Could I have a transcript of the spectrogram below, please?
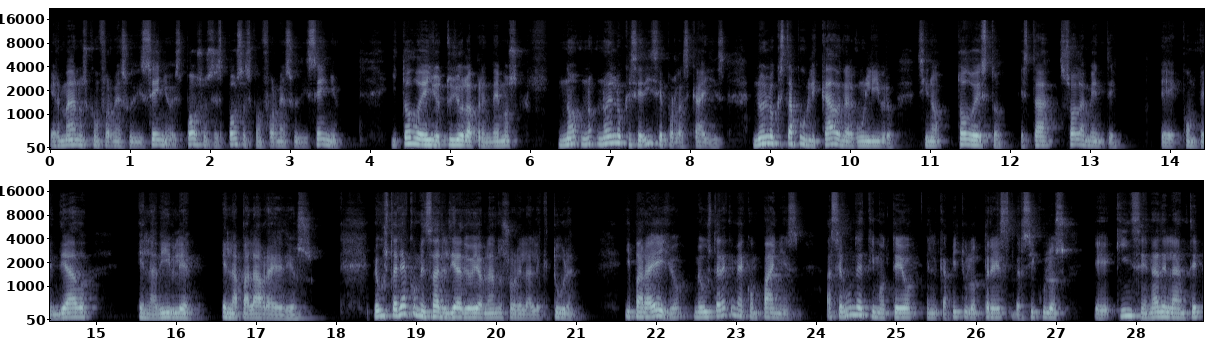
hermanos conforme a su diseño, esposos, esposas conforme a su diseño. Y todo ello tú y yo lo aprendemos no, no, no en lo que se dice por las calles, no en lo que está publicado en algún libro, sino todo esto está solamente eh, compendiado en la Biblia, en la palabra de Dios. Me gustaría comenzar el día de hoy hablando sobre la lectura. Y para ello, me gustaría que me acompañes a 2 de Timoteo, en el capítulo 3, versículos 15 eh, en adelante,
